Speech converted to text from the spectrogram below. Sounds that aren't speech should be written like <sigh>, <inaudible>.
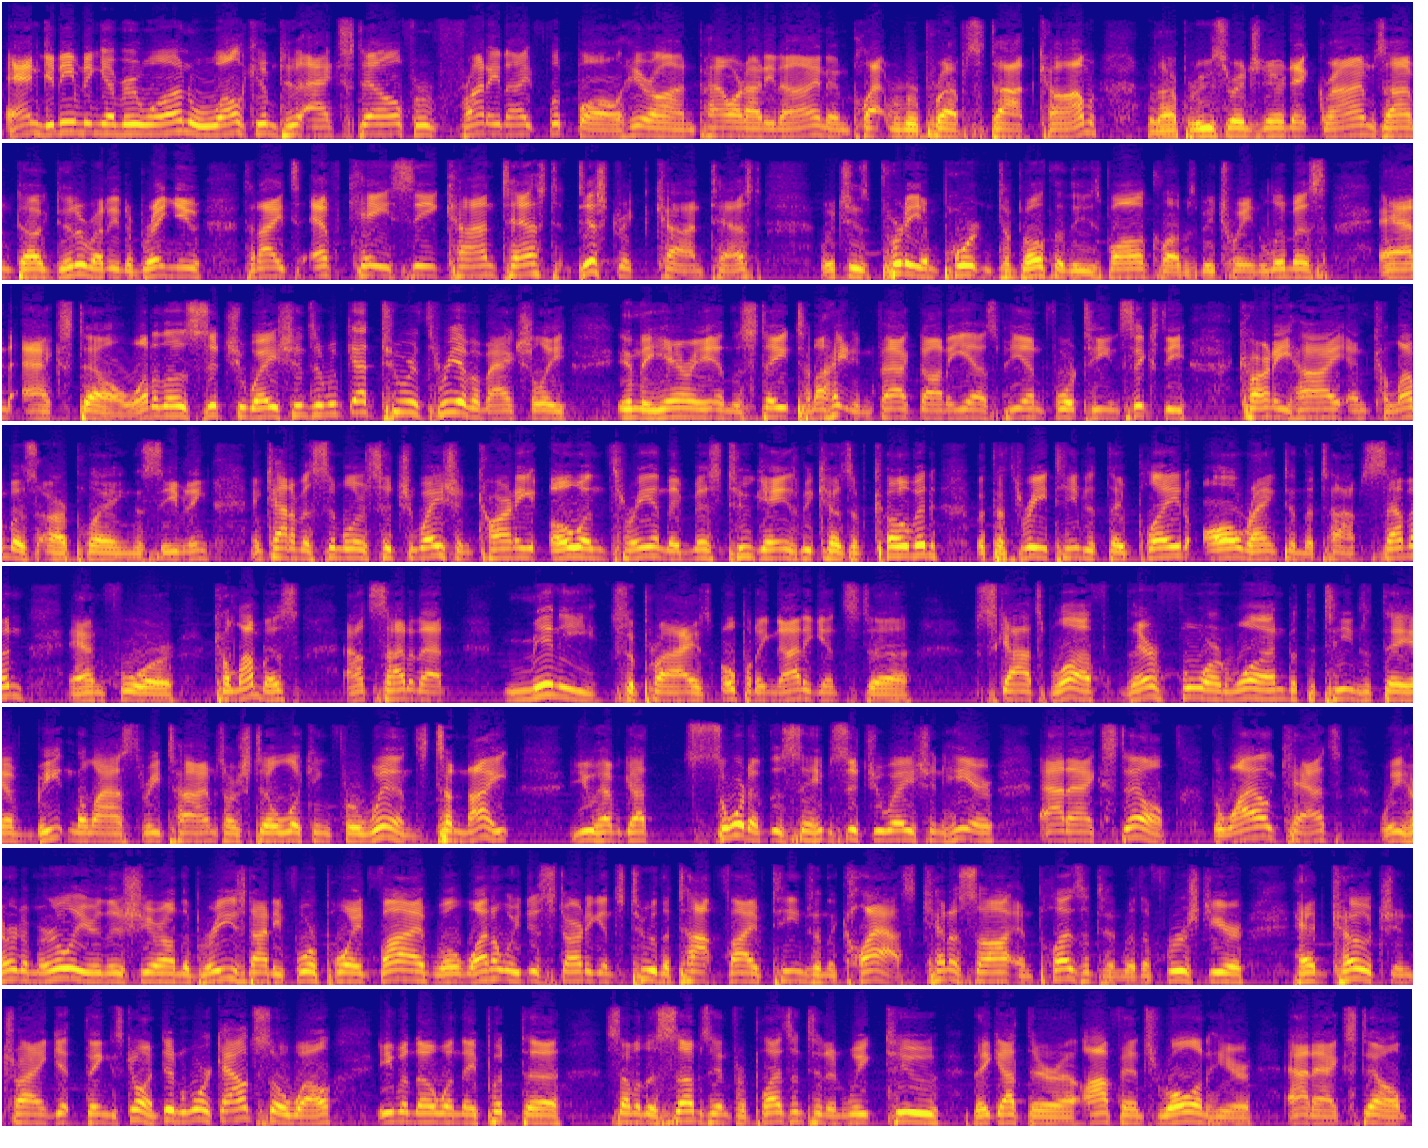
And good evening, everyone. Welcome to Axtell for Friday Night Football here on Power 99 and PlatteRiverPreps.com. With our producer engineer Nick Grimes, I'm Doug Duda, ready to bring you tonight's FKC contest, district contest which is pretty important to both of these ball clubs between Loomis and Axtell. One of those situations, and we've got two or three of them actually in the area in the state tonight. In fact, on ESPN 1460, Kearney High and Columbus are playing this evening in kind of a similar situation. Kearney 0 3, and they've missed two games because of COVID, but the three teams that they've played all ranked in the top seven. And for Columbus, outside of that mini surprise opening night against uh, Scotts Bluff. They're four and one, but the teams that they have beaten the last three times are still looking for wins. Tonight, you have got sort of the same situation here at Axtell. The Wildcats, we heard them earlier this year on the Breeze 94.5. Well, why don't we just start against two of the top five teams in the class, Kenesaw and Pleasanton, with a first year head coach and try and get things going. Didn't work out so well, even though when they put the, some of the subs in for Pleasanton in week two, they got their uh, offense rolling here at Axtell.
